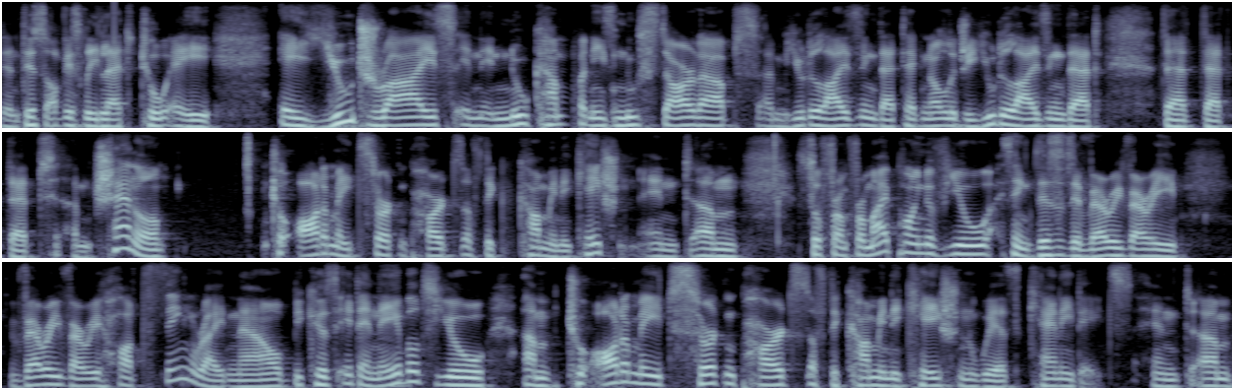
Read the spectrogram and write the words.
And this obviously led to a, a huge rise in, in new companies, new startups um, utilizing that technology, utilizing that that that that um, channel to automate certain parts of the communication. And um, so, from from my point of view, I think this is a very, very, very, very hot thing right now because it enables you um, to automate certain parts of the communication with candidates. And um,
